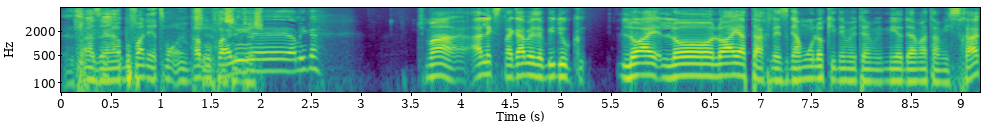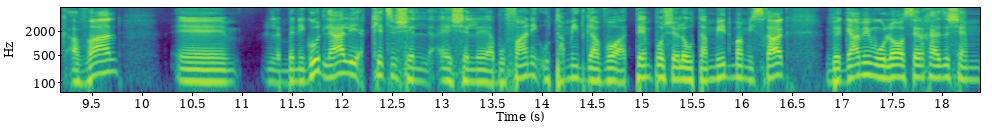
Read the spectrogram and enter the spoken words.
אז- אז היה אבו פאני עצמו אבו 36. פאני, אה, עמיגה? תשמע, אלכס נגע בזה בדיוק, לא, היה- לא, לא היה תכלס, גם הוא לא קידם יותר מי יודע מה את המשחק, אבל אה, בניגוד לאלי, הקצב של, אה, של אבו פאני הוא תמיד גבוה, הטמפו שלו הוא תמיד במשחק, וגם אם הוא לא עושה לך איזה שהם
